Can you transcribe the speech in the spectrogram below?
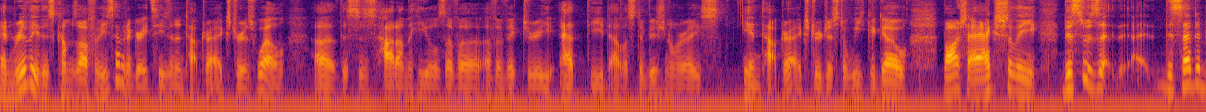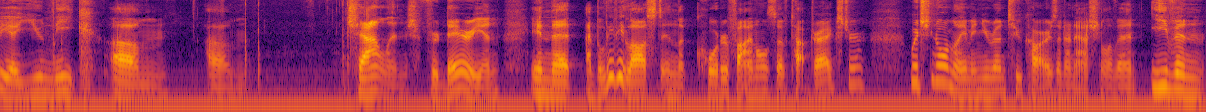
And really, this comes off of he's having a great season in Top Dragster as well. Uh, this is hot on the heels of a of a victory at the Dallas Divisional race in Top Dragster just a week ago. Bosch I actually this was a, this had to be a unique. Um, um, challenge for Darian in that I believe he lost in the quarterfinals of Top Dragster, which normally, I mean, you run two cars at a national event, even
